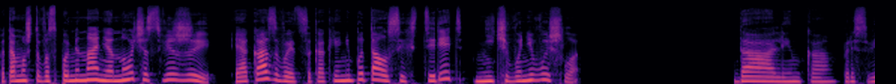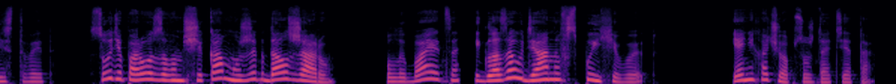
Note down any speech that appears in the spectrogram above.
Потому что воспоминания ночи свежи, и оказывается, как я не пытался их стереть, ничего не вышло. «Да, Алинка», — присвистывает. Судя по розовым щекам, мужик дал жару. Улыбается, и глаза у Дианы вспыхивают. Я не хочу обсуждать это.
